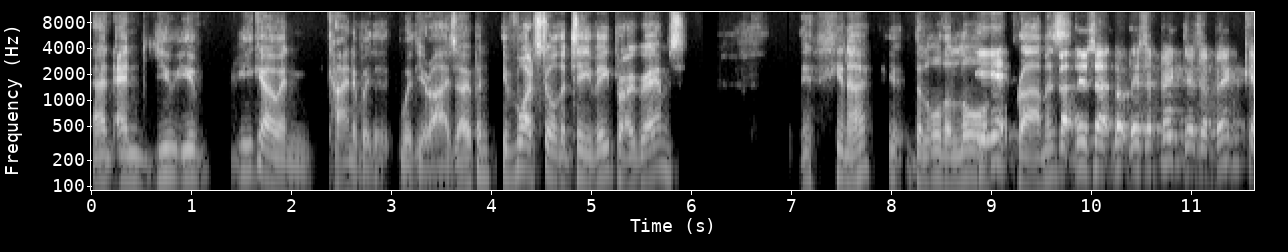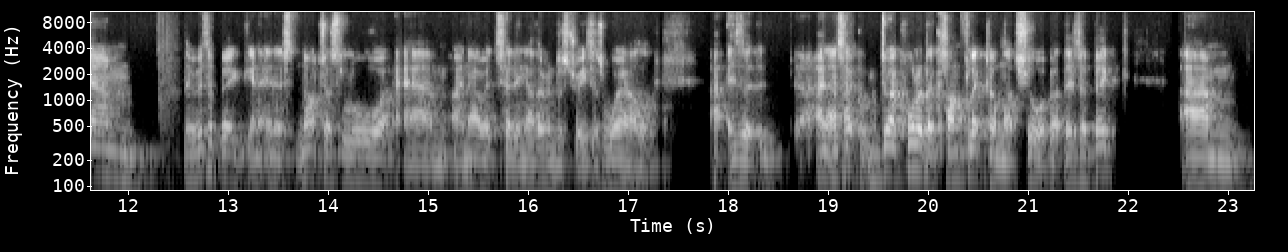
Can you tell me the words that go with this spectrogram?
And and you you you go in kind of with with your eyes open. You've watched all the TV programs. You know, the, all the law yeah, dramas. But there's a look. There's a big. There's a big. Um, there is a big, and, and it's not just law. Um, I know it's hitting other industries as well. Uh, is it? do I call it a conflict? I'm not sure, but there's a big um,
